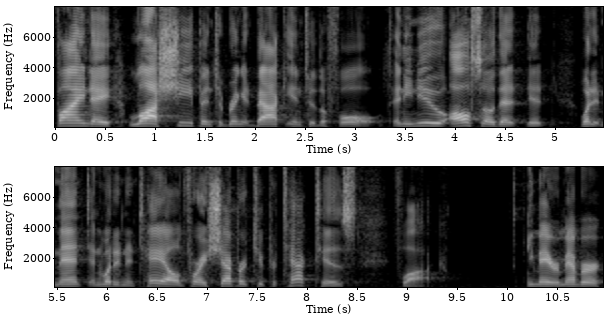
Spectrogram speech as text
find a lost sheep and to bring it back into the fold. And he knew also that it what it meant and what it entailed for a shepherd to protect his flock. You may remember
